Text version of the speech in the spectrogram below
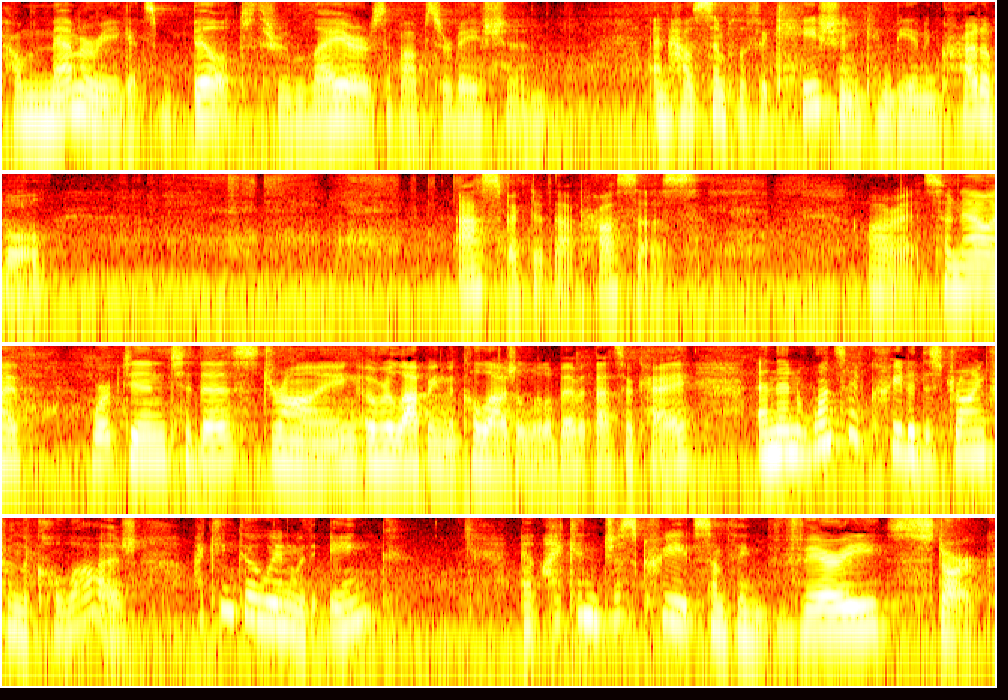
How memory gets built through layers of observation, and how simplification can be an incredible aspect of that process. All right, so now I've worked into this drawing, overlapping the collage a little bit, but that's okay. And then once I've created this drawing from the collage, I can go in with ink and I can just create something very stark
